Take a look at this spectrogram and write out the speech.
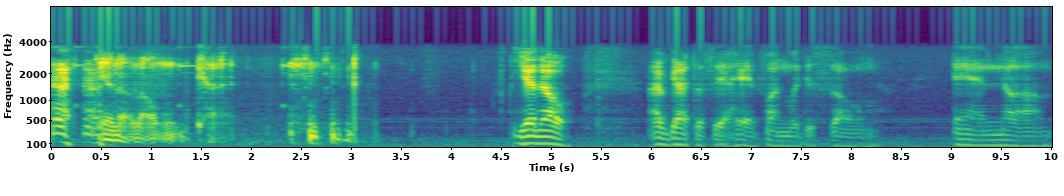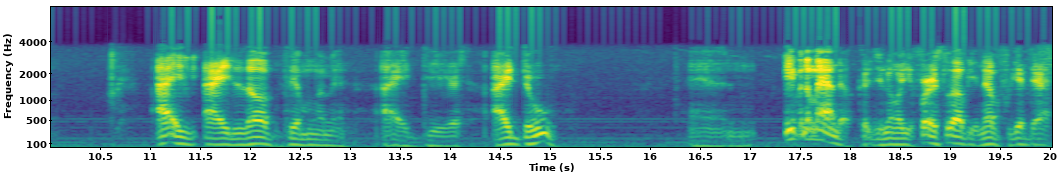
Been a long time. you know, I've got to say I had fun with this song, and um, I I loved them women. I did. I do. And even Amanda, because you know your first love, you never forget that.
